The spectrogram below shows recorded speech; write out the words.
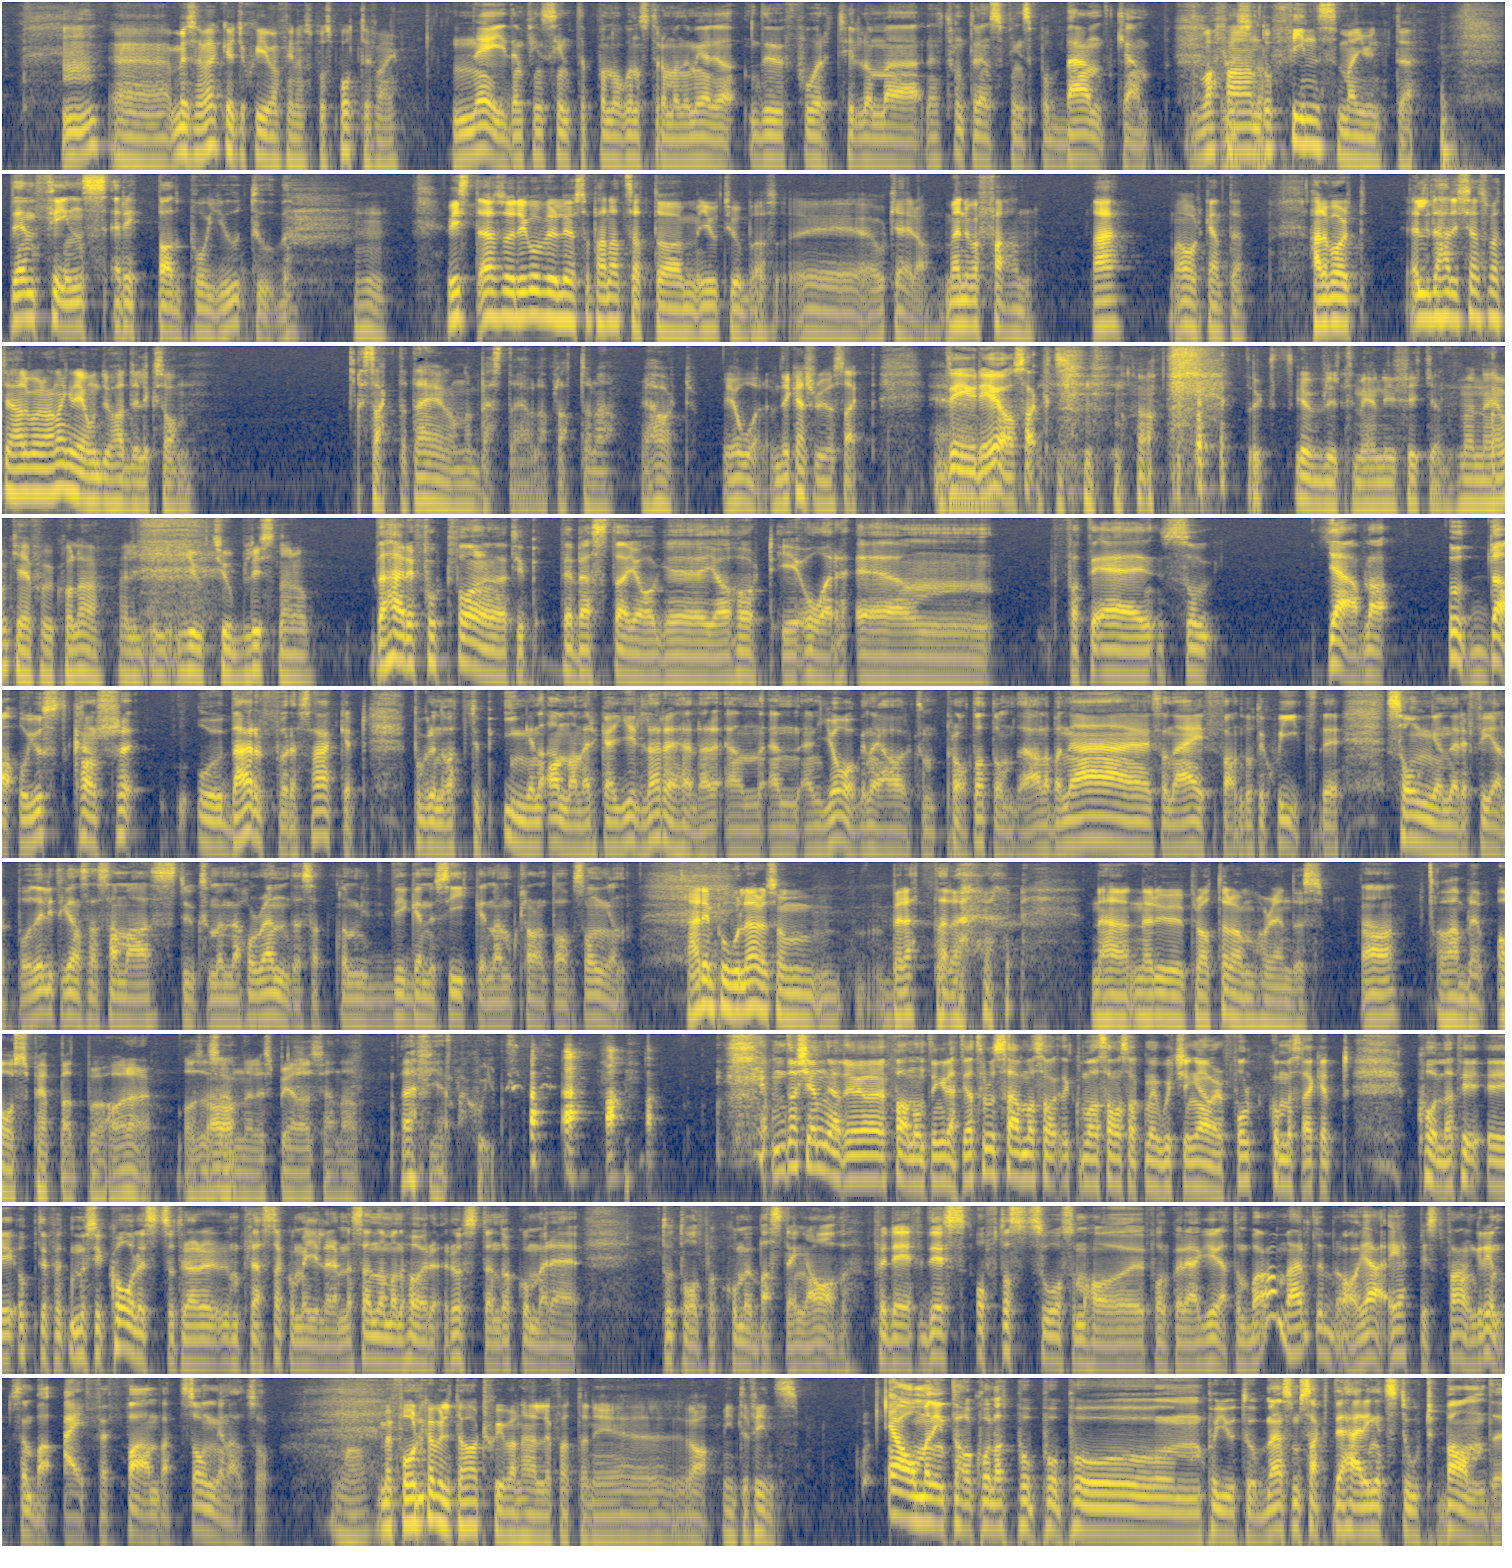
Mm. eh, Men sen verkar inte skivan finnas på Spotify Nej, den finns inte på någon strömmande media. Du får till och med, jag tror inte den ens finns på Bandcamp. Vad fan, då finns man ju inte Den finns rippad på YouTube. Mhm. Visst, alltså det går väl att lösa på annat sätt då, Youtube, alltså, eh, okej då Men vad fan, nej, man orkar inte Hade varit, eller det hade känts som att det hade varit en annan grej om du hade liksom Sagt att det här är en av de bästa jävla plattorna jag har hört i år, det kanske du har sagt. Det är ju det jag har sagt. Ja, Då ska jag bli lite mer nyfiken. Men eh, okej, jag får väl kolla, eller Youtube-lyssna då. Det här är fortfarande typ det bästa jag, eh, jag har hört i år. Ehm, för att det är så jävla udda. Och just kanske och därför säkert på grund av att typ ingen annan verkar gilla det heller än, än, än jag när jag har liksom pratat om det. Alla bara nej, så nej för fan det låter skit. Det, sången är det fel på. Det är lite grann här samma stuk som med Horrendous, att de diggar musiken men klarar inte av sången. Jag hade en polare som berättade när, när du pratade om Horrendous Ja, Och han blev aspeppad på att höra det Och så Ja. sen när det spelades kände han Vad är det för jävla skit? Men då känner jag att jag gör fan någonting rätt. Jag tror samma sak, det kommer vara samma sak med Witching Hour. Folk kommer säkert kolla till, eh, upp det för att musikaliskt så tror jag de flesta kommer gilla det. Men sen när man hör rösten då kommer det totalt folk kommer bara stänga av. För det, det är oftast så som har folk har reagerat. De bara, ah, men det låter bra, ja episkt, fan grymt. Sen bara, nej för fan, va, sången alltså. Men folk har väl inte hört skivan heller för att den är, ja, inte finns Ja, om man inte har kollat på, på, på, på YouTube. Men som sagt, det här är inget stort band.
